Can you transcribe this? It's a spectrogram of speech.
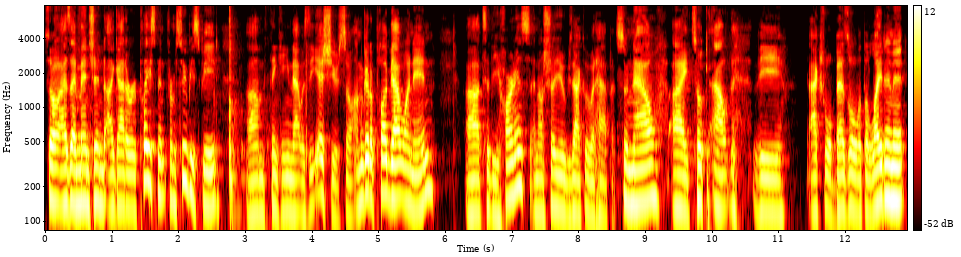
So as I mentioned, I got a replacement from SubiSpeed, um, thinking that was the issue. So I'm going to plug that one in uh, to the harness and I'll show you exactly what happened. So now I took out the actual bezel with the light in it.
